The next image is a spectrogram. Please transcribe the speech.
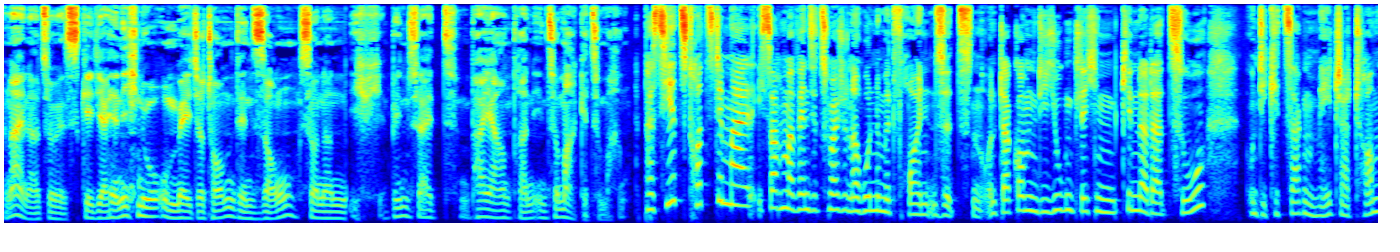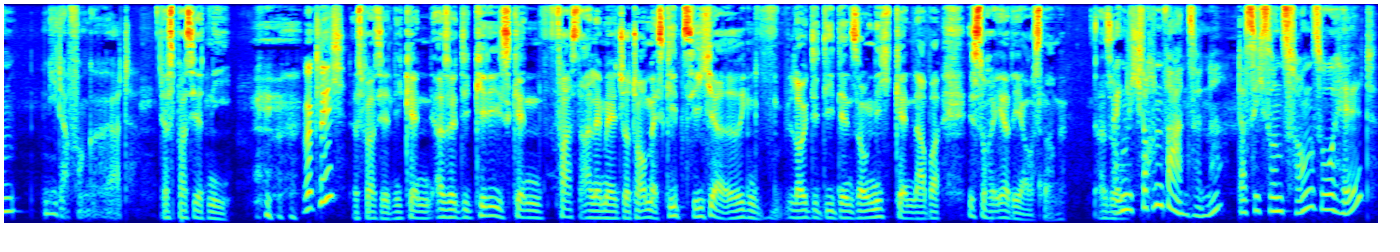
Nein, also es geht ja hier nicht nur um Major Tom, den Song, sondern ich bin seit ein paar Jahren dran, ihn zur Marke zu machen. Passiert's trotzdem mal, ich sag mal, wenn Sie zum Beispiel in einer Runde mit Freunden sitzen und da kommen die jugendlichen Kinder dazu und die Kids sagen Major Tom, nie davon gehört. Das passiert nie. Wirklich? Das passiert nie. Kennen, also die Kiddies kennen fast alle Major Tom. Es gibt sicher irgend Leute, die den Song nicht kennen, aber ist doch eher die Ausnahme. Also Eigentlich doch ein Wahnsinn, ne? Dass sich so ein Song so hält?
